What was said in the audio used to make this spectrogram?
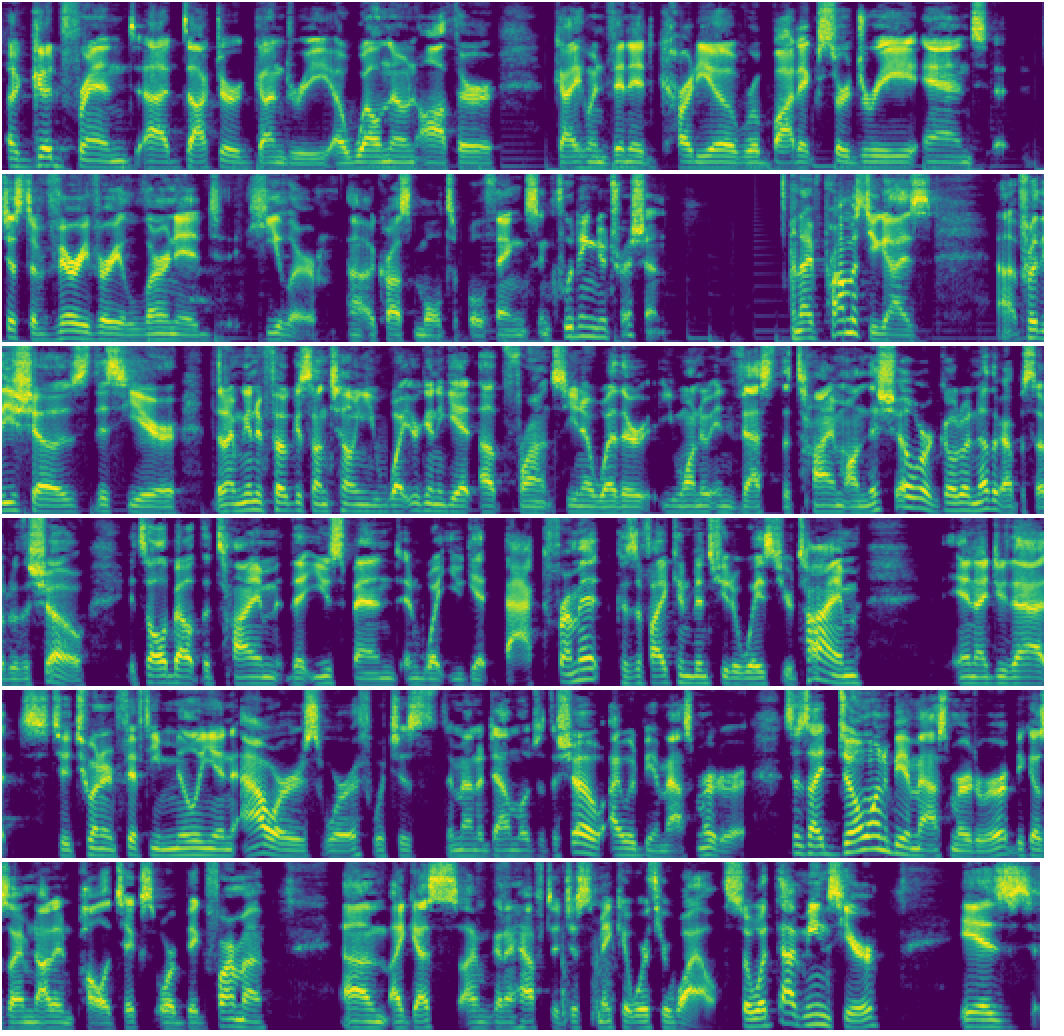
a good friend, uh, Dr. Gundry, a well known author, guy who invented cardio robotic surgery, and just a very, very learned healer uh, across multiple things, including nutrition. And I've promised you guys uh, for these shows this year that I'm going to focus on telling you what you're going to get up front. So, you know, whether you want to invest the time on this show or go to another episode of the show, it's all about the time that you spend and what you get back from it. Because if I convince you to waste your time, and I do that to 250 million hours worth, which is the amount of downloads of the show, I would be a mass murderer. Since I don't want to be a mass murderer because I'm not in politics or big pharma, um, I guess I'm going to have to just make it worth your while. So, what that means here is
